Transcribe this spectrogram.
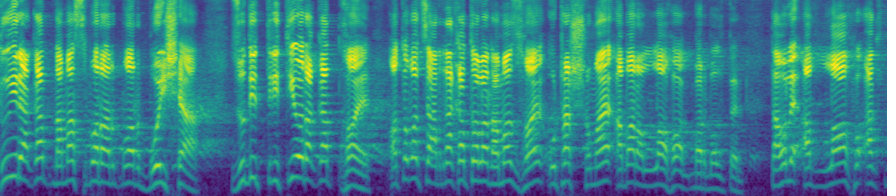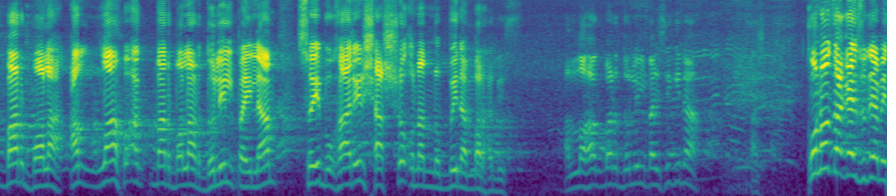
দুই রাকাত নামাজ পড়ার পর বৈশা। যদি তৃতীয় রাকাত হয় অথবা চার রাকাতওয়ালা নামাজ হয়, ওঠার সময় আবার আল্লাহ আকবার বলতেন। তাহলে আল্লাহ আকবার বলা, আল্লাহ আকবার বলার দলিল পাইলাম সই বুখারির সাতশো উনানব্বই নাম্বার হাদিস। আল্লাহ আকবার দলিল পাইছে কিনা। কোনো জায়গায় যদি আমি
